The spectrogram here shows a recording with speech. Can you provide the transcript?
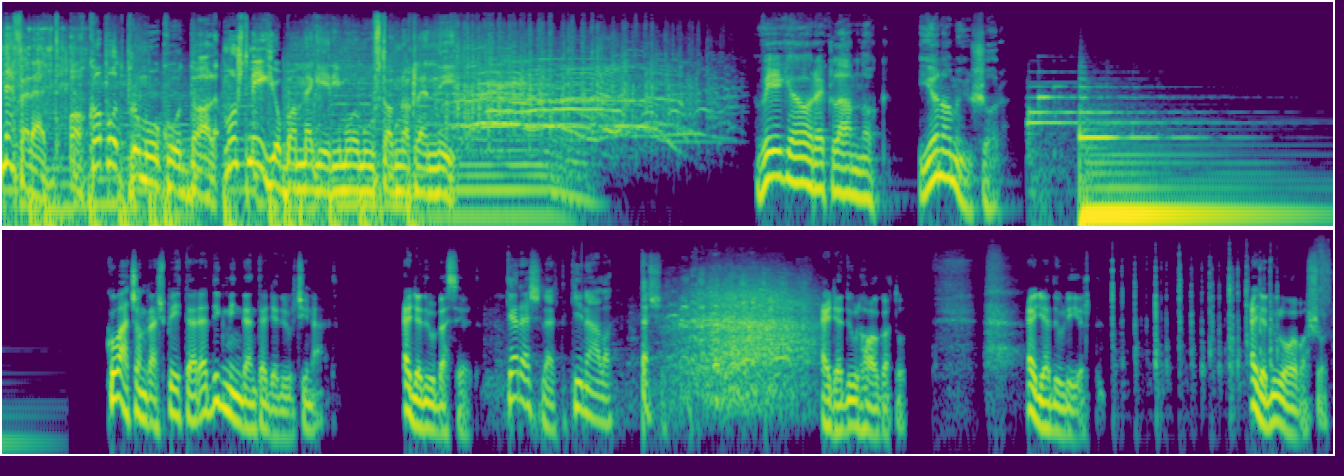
Ne feledd, a kapod promókóddal most még jobban megéri Molmove tagnak lenni. Vége a reklámnak, jön a műsor. Kovács András Péter eddig mindent egyedül csinált. Egyedül beszélt. Kereslet, kínálat, tessék. Egyedül hallgatott. Egyedül írt. Egyedül olvasott.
